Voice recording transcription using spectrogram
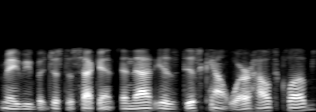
maybe but just a second, and that is discount warehouse clubs.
